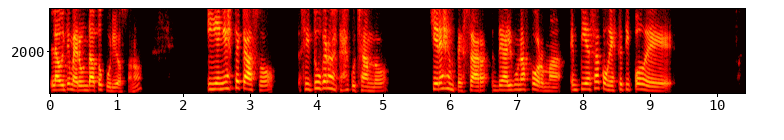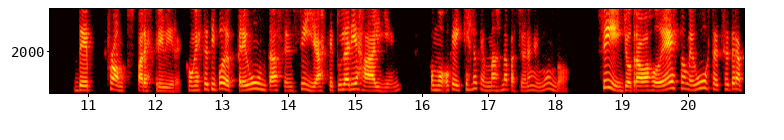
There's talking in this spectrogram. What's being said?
la última era un dato curioso, ¿no? Y en este caso, si tú que nos estás escuchando quieres empezar de alguna forma, empieza con este tipo de, de prompts para escribir, con este tipo de preguntas sencillas que tú le harías a alguien como, ok, ¿qué es lo que más me apasiona en el mundo? Sí, yo trabajo de esto, me gusta, etcétera.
